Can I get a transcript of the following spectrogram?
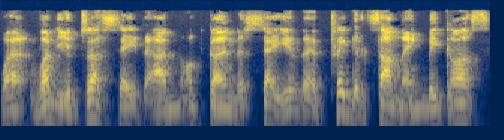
Well, what you just said, I'm not going to say that triggered something because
